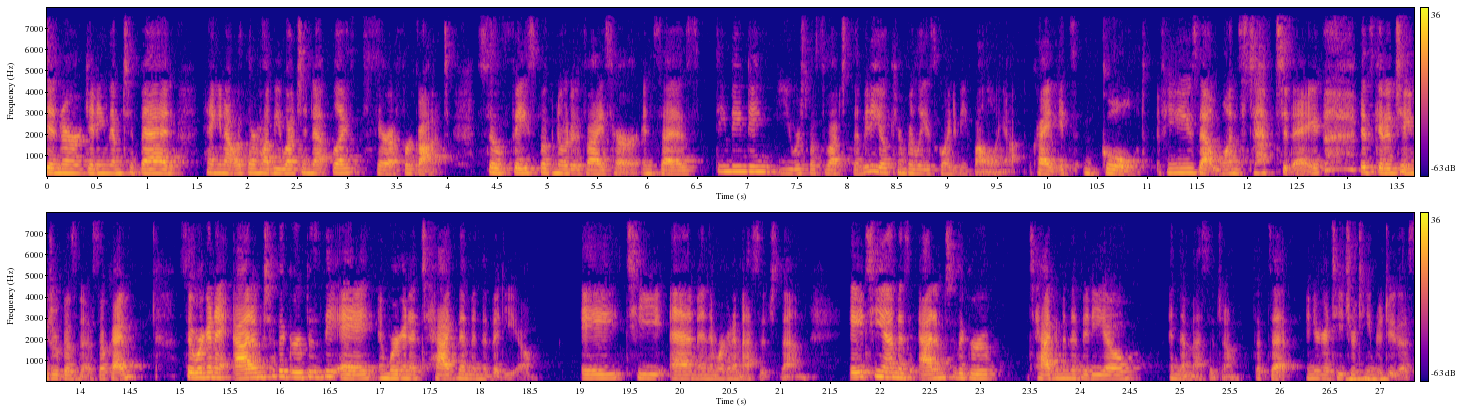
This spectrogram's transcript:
dinner, getting them to bed, hanging out with her hubby, watching Netflix. Sarah forgot. So Facebook notifies her and says, ding, ding, ding, you were supposed to watch the video. Kimberly is going to be following up. Okay. It's gold. If you use that one step today, it's going to change your business. Okay. So we're going to add them to the group as the A and we're going to tag them in the video. ATM, and then we're going to message them. ATM is add them to the group, tag them in the video, and then message them. That's it. And you're going to teach your team to do this.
